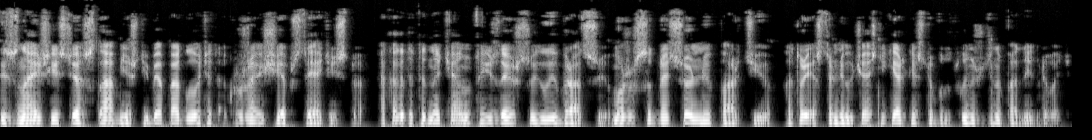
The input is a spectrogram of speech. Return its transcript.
Ты знаешь, если ослабнешь, тебя поглотят окружающие обстоятельства, а когда ты натянуто издаешь свою вибрацию, можешь сыграть сольную партию, которой остальные участники оркестра будут вынуждены подыгрывать.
